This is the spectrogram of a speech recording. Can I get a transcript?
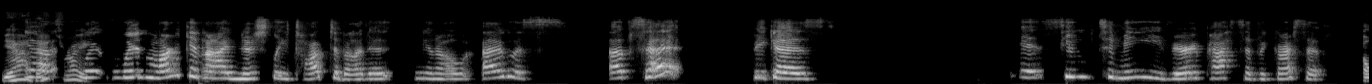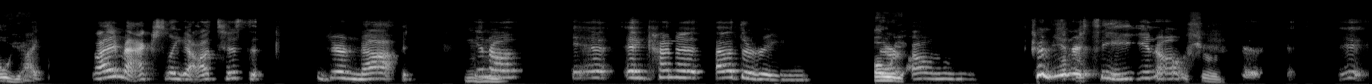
Yeah, yeah that's right. When, when Mark and I initially talked about it, you know, I was upset because it seemed to me very passive aggressive. Oh yeah. Like I'm actually autistic. You're not. Mm-hmm. You know, and, and kind of othering oh, their yeah. own community, you know. For sure it,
